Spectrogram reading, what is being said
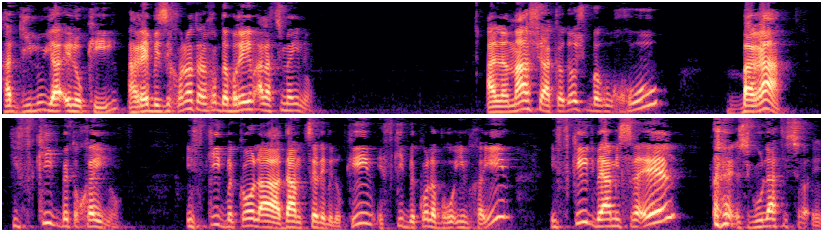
הגילוי האלוקי, הרי בזיכרונות אנחנו מדברים על עצמנו, על מה שהקדוש ברוך הוא ברא, הפקיד בתוכנו, הפקיד בכל האדם צלם אלוקים, הפקיד בכל הברואים חיים, הפקיד בעם ישראל סגולת ישראל.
